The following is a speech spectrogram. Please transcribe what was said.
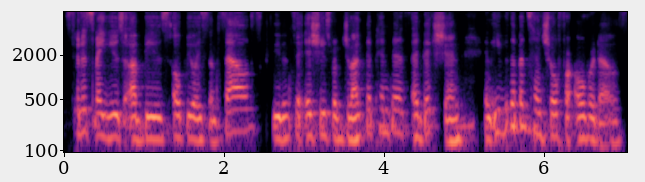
Students may use or abuse opioids themselves, leading to issues with drug dependence, addiction, and even the potential for overdose.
